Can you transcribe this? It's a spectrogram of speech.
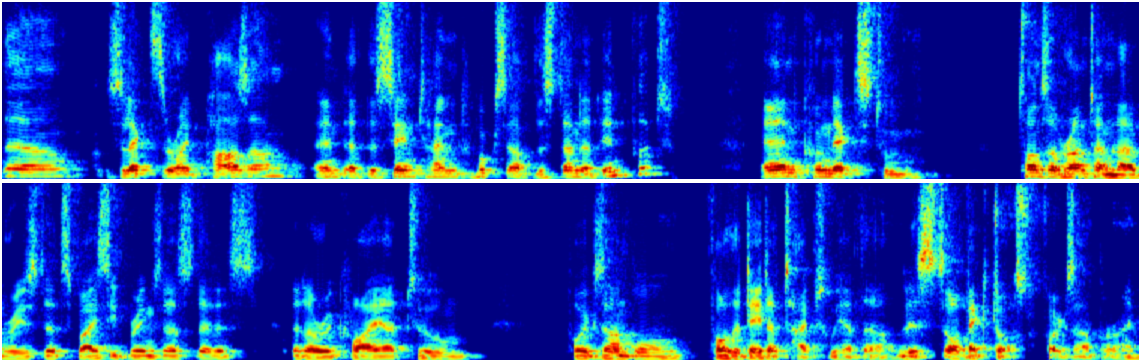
uh, selects the right parser, and at the same time hooks up the standard input and connects to tons of runtime libraries that Spicy brings us that is that are required to for example, for the data types, we have the list or vectors, for example, right?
